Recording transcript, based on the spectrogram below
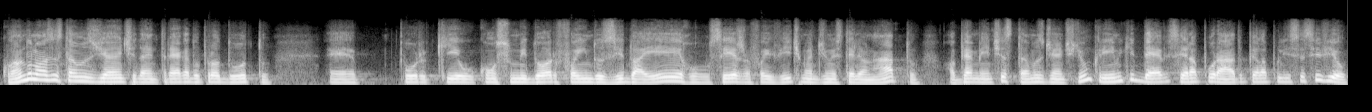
Quando nós estamos diante da entrega do produto é, porque o consumidor foi induzido a erro, ou seja, foi vítima de um estelionato, obviamente estamos diante de um crime que deve ser apurado pela Polícia Civil.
